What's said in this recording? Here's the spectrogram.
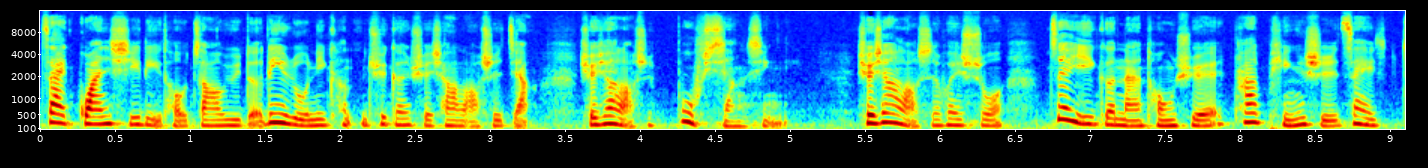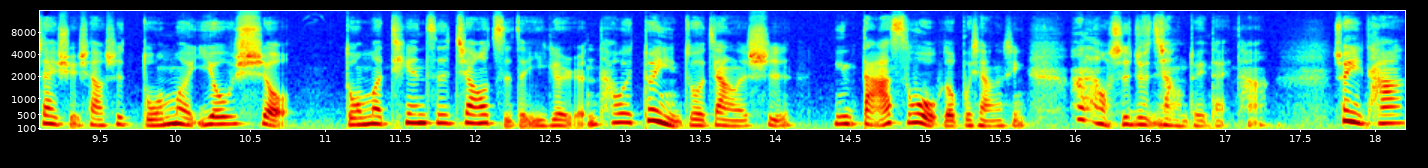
在关系里头遭遇的，例如你可能去跟学校老师讲，学校老师不相信你，学校老师会说这一个男同学他平时在在学校是多么优秀、多么天之骄子的一个人，他会对你做这样的事。你打死我，我都不相信。那老师就这样对待他，所以他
